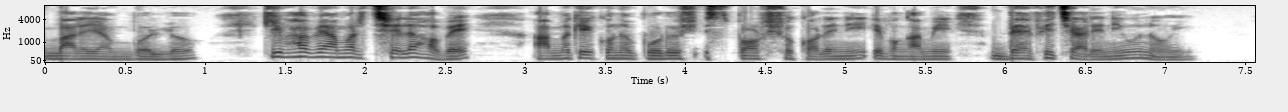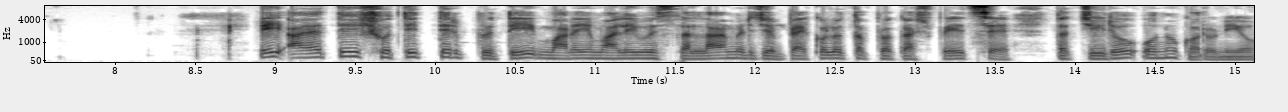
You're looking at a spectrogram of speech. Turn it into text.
মারিয়াম বলল, কীভাবে আমার ছেলে হবে? আমাকে কোনো পুরুষ স্পর্শ করেনি এবং আমি ব্যভিচারিণীও নই। এই আয়াতে সতীত্বের প্রতি মারাইম আলী সাল্লামের যে ব্যাকুলতা প্রকাশ পেয়েছে, তা চির অনুকরণীয়।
